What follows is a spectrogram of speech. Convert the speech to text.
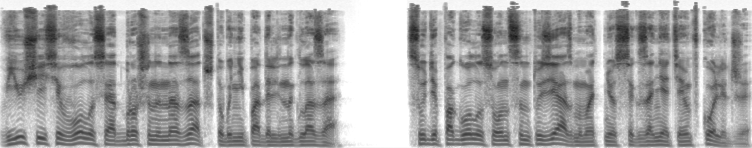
вьющиеся волосы отброшены назад, чтобы не падали на глаза. Судя по голосу, он с энтузиазмом отнесся к занятиям в колледже.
